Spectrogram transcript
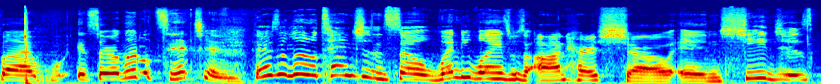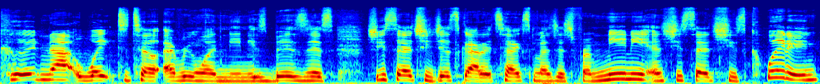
But is there a little tension? There's a little tension. So Wendy Williams was on her show, and she just could not wait to tell everyone Nene's business. She said she just got a text message from Nene, and she said she's quitting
